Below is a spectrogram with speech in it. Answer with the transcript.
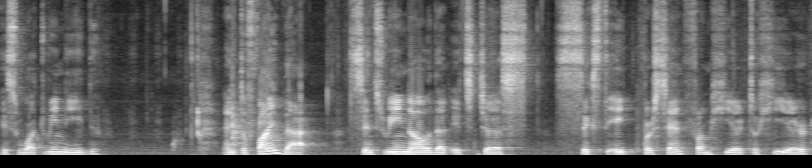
is what we need. And to find that, since we know that it's just 68% from here to here,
